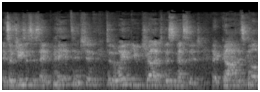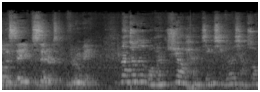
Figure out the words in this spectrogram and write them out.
And so Jesus is saying, pay attention to the way that you judge this message that God has come to save sinners through me. 那就是我们需要很警醒，就是想说，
